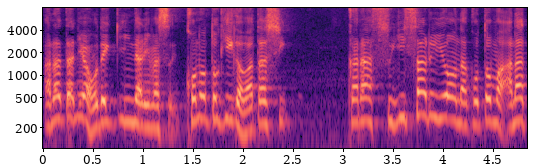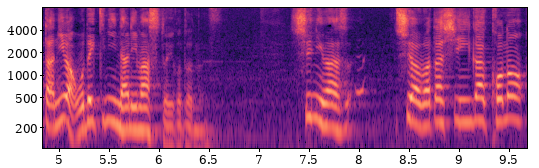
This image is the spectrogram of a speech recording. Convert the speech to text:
あなたにはおできになります。この時が私から過ぎ去るようなこともあなたにはおできになりますということなんです。主には主は私がこの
